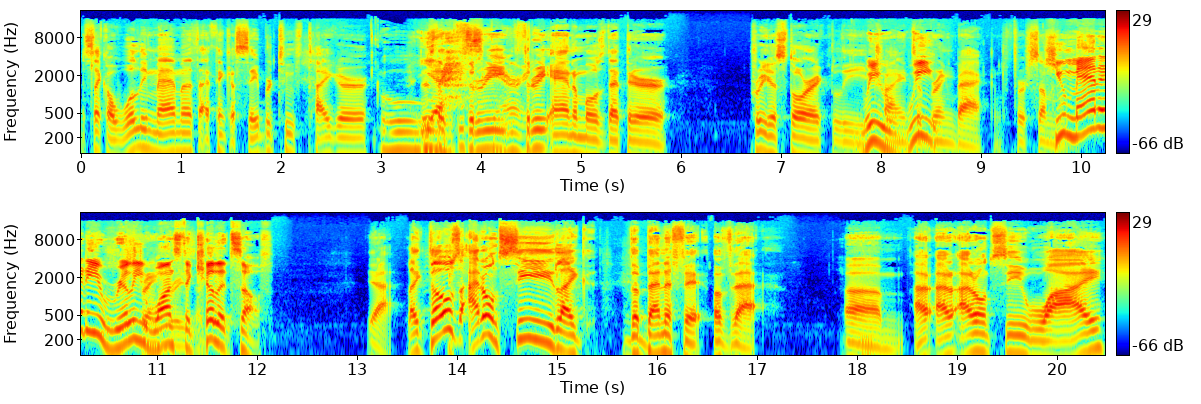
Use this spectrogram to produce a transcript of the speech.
It's like a woolly mammoth. I think a saber toothed tiger. Ooh, There's Yeah. like three Scary. three animals that they're prehistorically We- trying we- to bring back for some Humanity really wants to kill itself. Yeah, like those, I don't see like the benefit of that. Um, I I, I don't see why.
